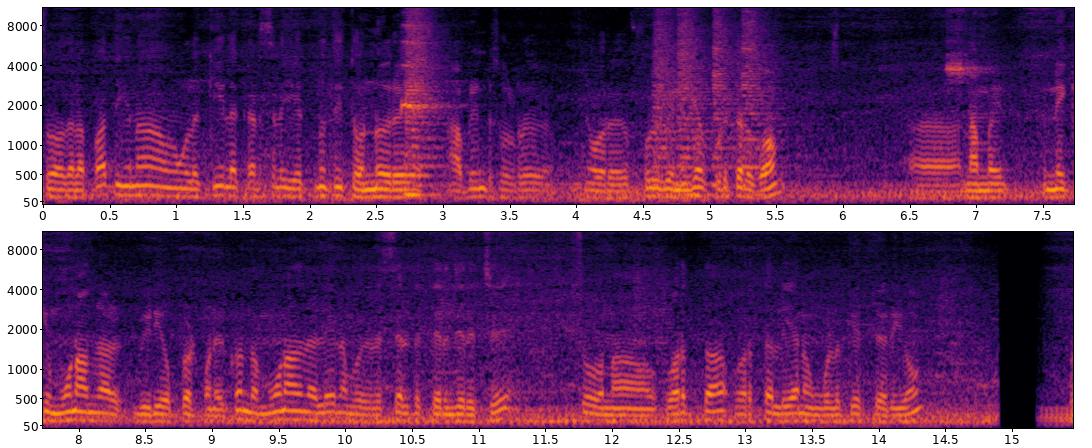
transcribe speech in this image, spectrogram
ஸோ அதில் பார்த்தீங்கன்னா அவங்களுக்கு கீழே கடைசியில் எட்நூற்றி தொண்ணூறு அப்படின்ட்டு சொல்கிற ஒரு ஃபுல் வின்னிங்காக கொடுத்துருக்கோம். நம்ம இன்றைக்கி மூணாவது நாள் வீடியோ அப்லோட் பண்ணியிருக்கோம். இந்த மூணாவது நாள்லேயே நம்ம ரிசல்ட்டு தெரிஞ்சிருச்சு. ஸோ நான் ஒர்த்தா ஒர்த்தா இல்லையான்னு உங்களுக்கே தெரியும். ஸோ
